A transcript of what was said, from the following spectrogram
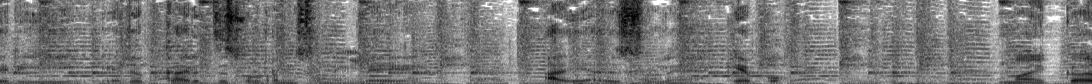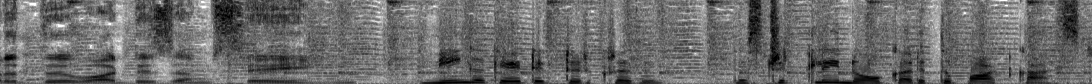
சரி ஏதோ கருத்து சொல்றேன்னு சொன்னீங்களே. அது அது சொல்லுங்க கேட்போம் மை கருத்து வாட் இஸ் ஐம் சேயிங் நீங்க கேட்டுக்கிட்டு இருக்கிறது the strictly no Karuthu podcast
